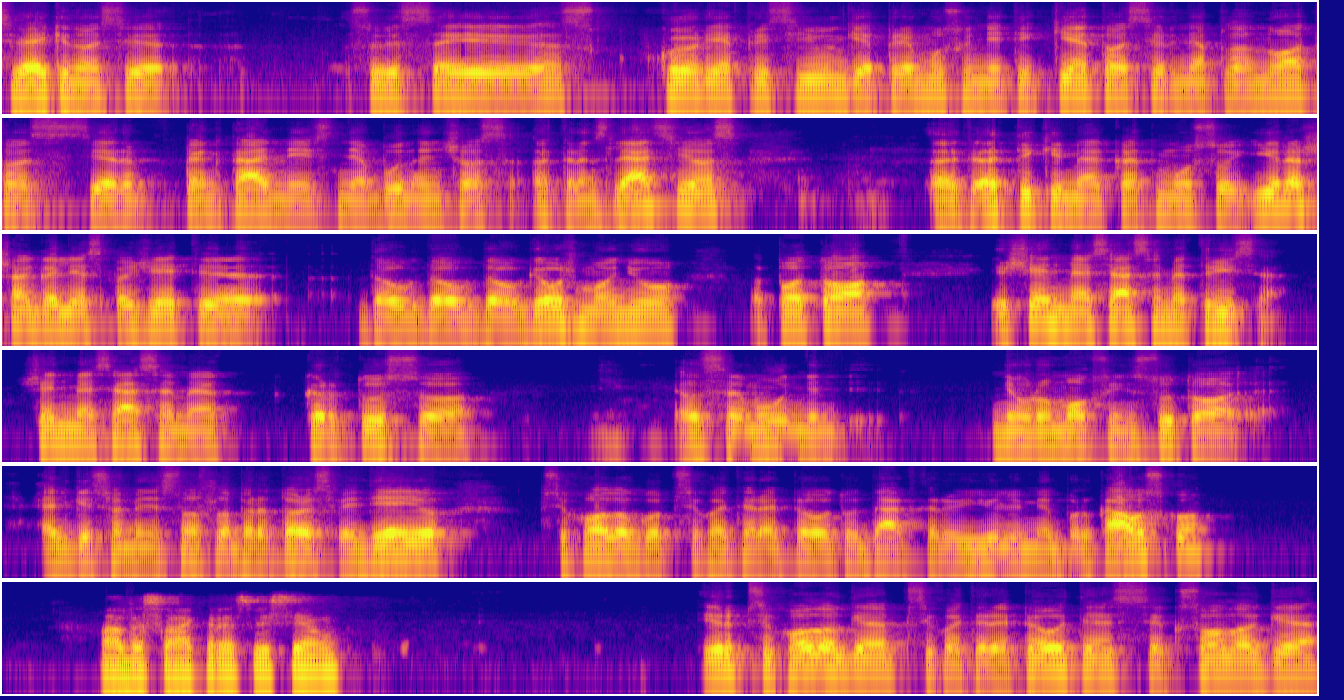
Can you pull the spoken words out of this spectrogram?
sveikinuosi su visais, kurie prisijungė prie mūsų netikėtos ir neplanuotos ir penktadieniais nebūnančios transliacijos. Tikime, kad mūsų įrašą galės pažiūrėti daug, daug daugiau žmonių po to. Ir šiandien mes esame trysia. Šiandien mes esame kartu su LSMU Neuromokslų instituto Elgesio medicinos laboratorijos vedėjų, psichologų, psichoterapeutų daktarų Juliumi Burkausku. Labas vakaras visiems. Ir psichologė, psichoterapeutė, seksologė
